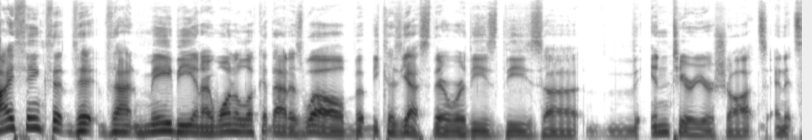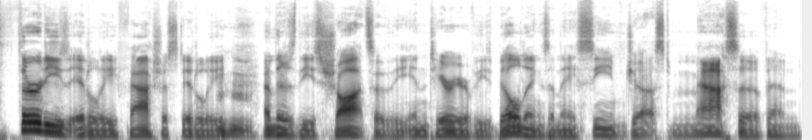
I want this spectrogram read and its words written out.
I think that th- that maybe, and I want to look at that as well. But because yes, there were these these uh, the interior shots, and it's 30s Italy, fascist Italy, and there's these shots of the interior of these buildings, and they seem just massive and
